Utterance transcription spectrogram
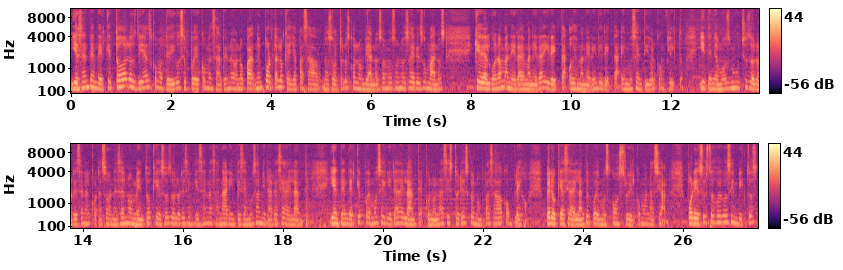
Y es entender que todos los días, como te digo, se puede comenzar de nuevo. No, importa lo que haya pasado. Nosotros los colombianos somos unos seres humanos que de alguna manera, de manera directa o de manera indirecta, hemos sentido el conflicto. Y tenemos muchos dolores en el corazón. Es el momento que esos dolores empiecen a sanar y empecemos a mirar hacia adelante. Y entender que podemos seguir adelante con unas historias con un pasado complejo, pero que hacia adelante podemos construir como nación. Por eso estos Juegos Invictos,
